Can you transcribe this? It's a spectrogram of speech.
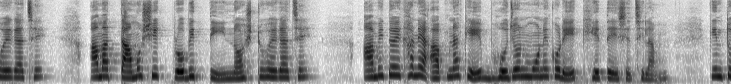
হয়ে গেছে? আমার তামসিক প্রবৃত্তি নষ্ট হয়ে গেছে? আমি তো এখানে আপনাকে ভোজন মনে করে খেতে এসেছিলাম, কিন্তু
